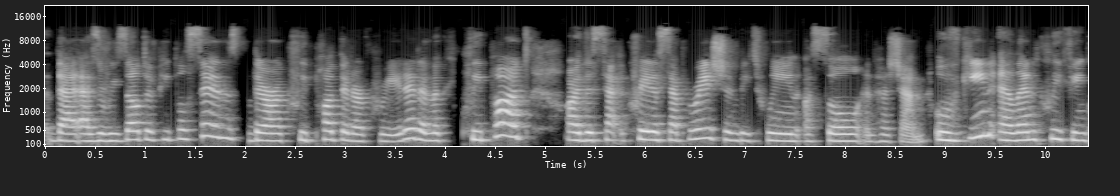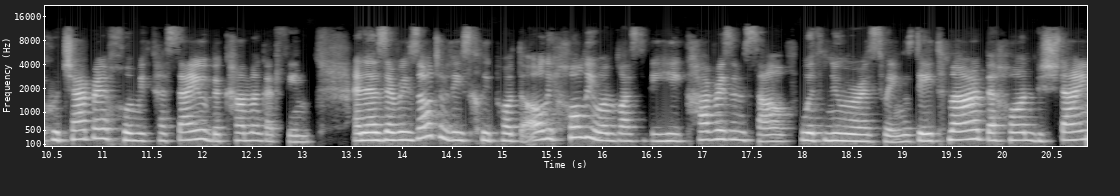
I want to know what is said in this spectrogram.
that as a result of people's sins, there are klipot that are created, and the klipot are the se- create a separation between a soul and Hashem. Uvgin elen klifin kasayu bekama gadfin. And as a result of these klipot, the Holy, Holy One, blessed be He, covers himself with numerous wings. Deitmar behon b'shtayim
